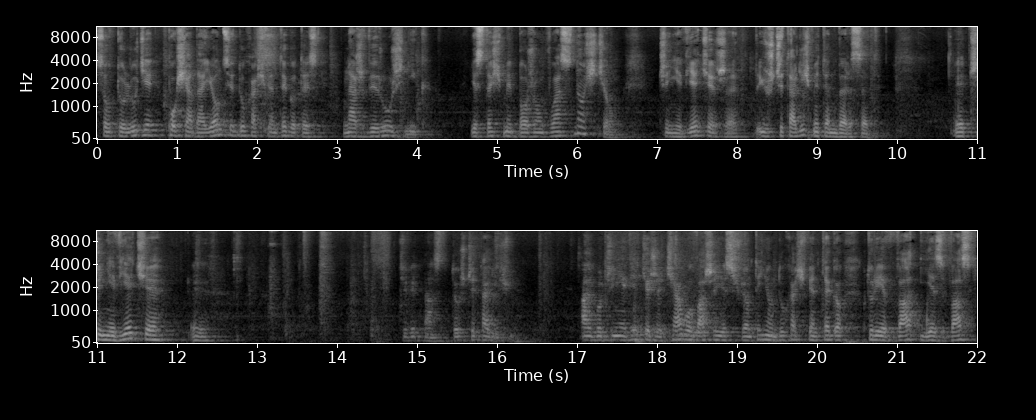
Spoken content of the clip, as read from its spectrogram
są to ludzie posiadający Ducha Świętego. To jest nasz wyróżnik. Jesteśmy Bożą własnością. Czy nie wiecie, że. Już czytaliśmy ten werset. E, czy nie wiecie. 19, to już czytaliśmy. Albo czy nie wiecie, że ciało wasze jest świątynią Ducha Świętego, który jest w was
